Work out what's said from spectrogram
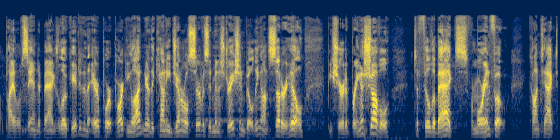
A pile of sand and bags located in the airport parking lot near the County General Service Administration building on Sutter Hill. Be sure to bring a shovel to fill the bags. For more info, contact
